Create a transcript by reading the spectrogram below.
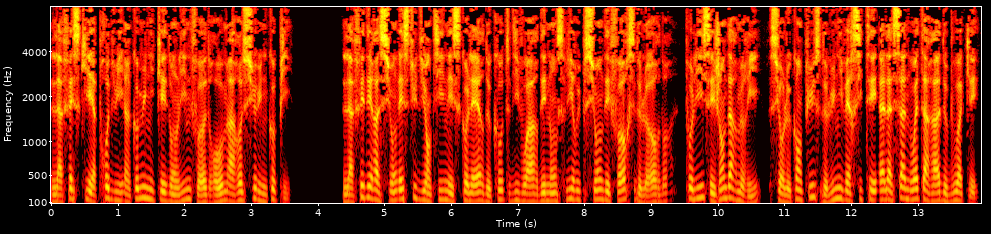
La FESCI a produit un communiqué dont l'Infodrome a reçu une copie. La Fédération estudiantine et scolaire de Côte d'Ivoire dénonce l'irruption des forces de l'ordre, police et gendarmerie, sur le campus de l'université Alassane Ouattara de Bouaké.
